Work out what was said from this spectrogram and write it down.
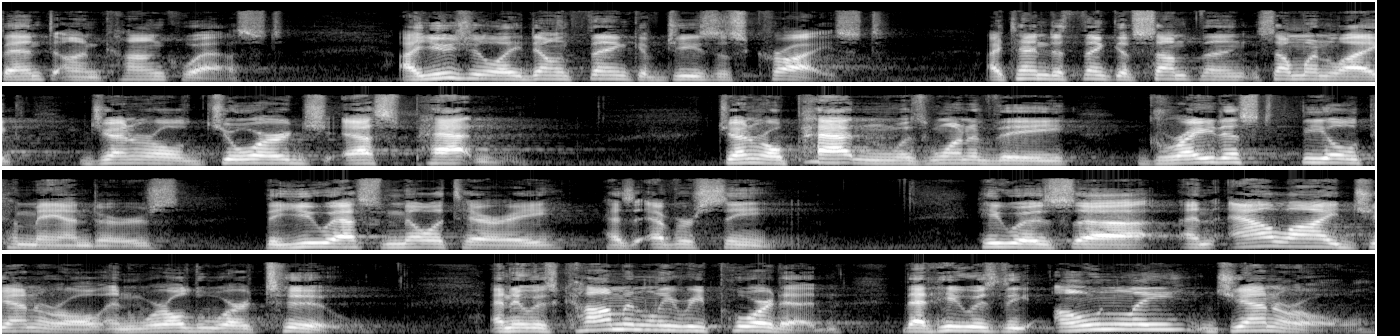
bent on conquest, I usually don't think of Jesus Christ. I tend to think of something, someone like General George S. Patton. General Patton was one of the greatest field commanders the U.S. military has ever seen. He was uh, an Allied general in World War II, and it was commonly reported that he was the only general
